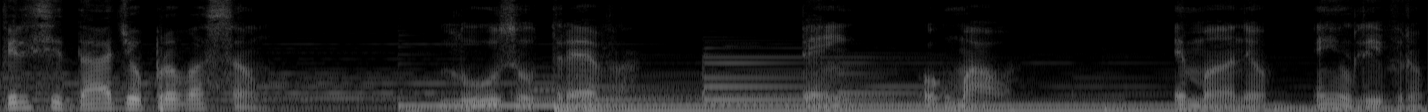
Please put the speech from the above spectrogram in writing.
felicidade ou provação, luz ou treva, bem ou mal. Emmanuel, em o livro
